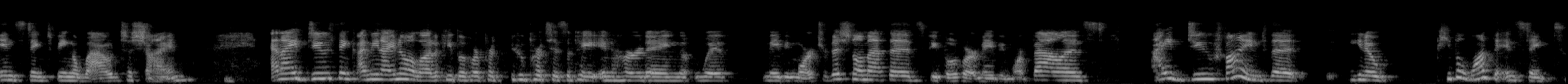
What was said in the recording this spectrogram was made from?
instinct being allowed to shine. And I do think, I mean, I know a lot of people who are who participate in herding with maybe more traditional methods, people who are maybe more balanced. I do find that, you know, people want the instinct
